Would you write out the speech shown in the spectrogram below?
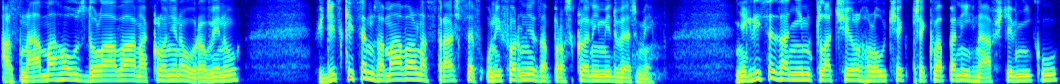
a s námahou zdolává nakloněnou rovinu. Vždycky jsem zamával na strážce v uniformě za prosklenými dveřmi. Někdy se za ním tlačil hlouček překvapených návštěvníků.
